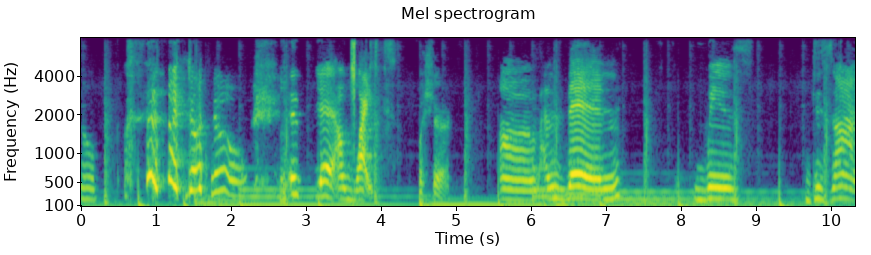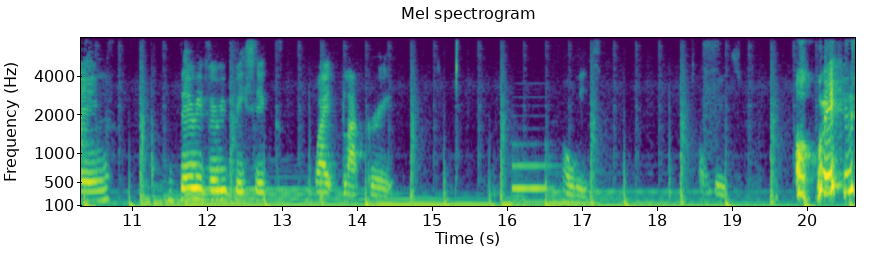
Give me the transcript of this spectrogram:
no, I don't know. It's, yeah, and white for sure. Um, and then with design, very very basic, white, black, gray. Always, always, always.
